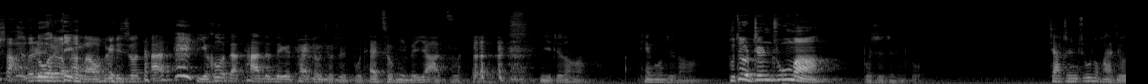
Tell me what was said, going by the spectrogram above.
傻子落定了。我跟你说，他以后的他的那个 title 就是不太聪明的亚子，你知道吗？天空知道吗？不就是珍珠吗？不是珍珠，加珍珠的话就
